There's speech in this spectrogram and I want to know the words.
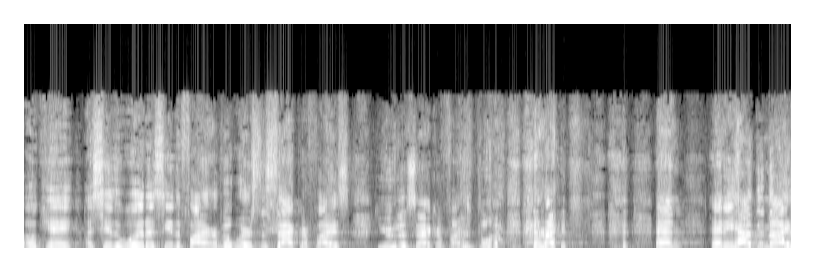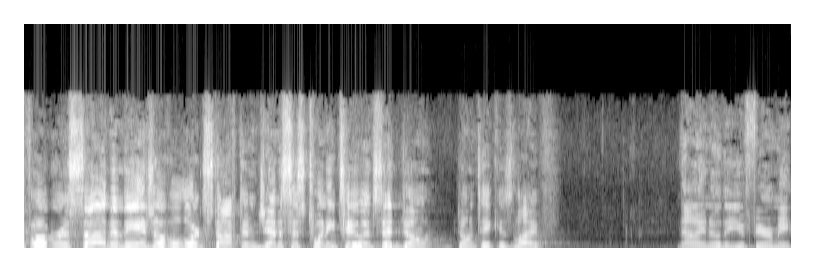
Okay, I see the wood, I see the fire, but where's the sacrifice? You, the sacrifice, boy, right? And, and he had the knife over his son, and the angel of the Lord stopped him, Genesis 22, and said, Don't, don't take his life. Now I know that you fear me.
